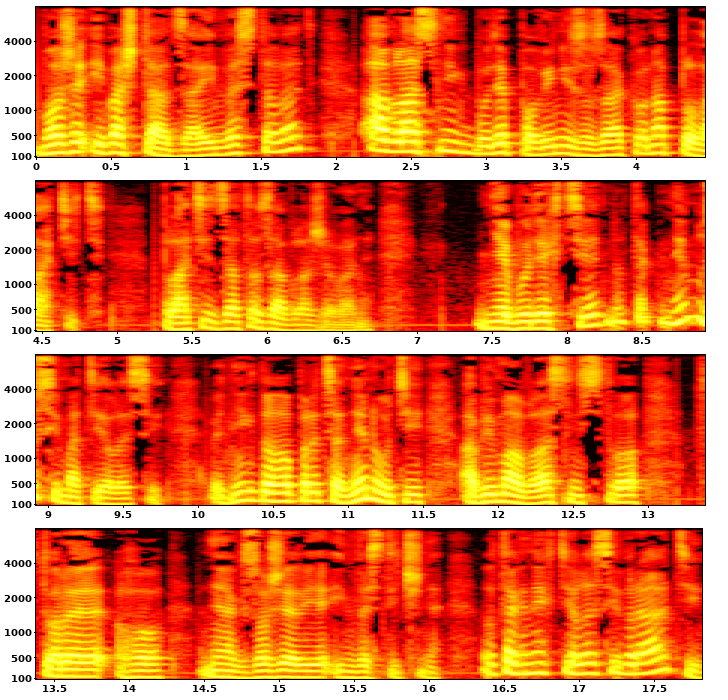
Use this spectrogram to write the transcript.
Môže iba štát zainvestovať a vlastník bude povinný zo zákona platiť platiť za to zavlažovanie. Nebude chcieť, no tak nemusí mať tie lesy. Veď nikto ho predsa nenúti, aby mal vlastníctvo, ktoré ho nejak zožerie investične. No tak nech tie lesy vráti.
